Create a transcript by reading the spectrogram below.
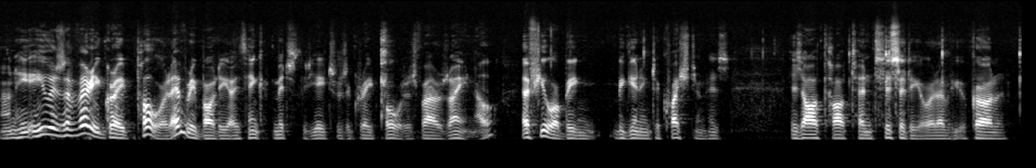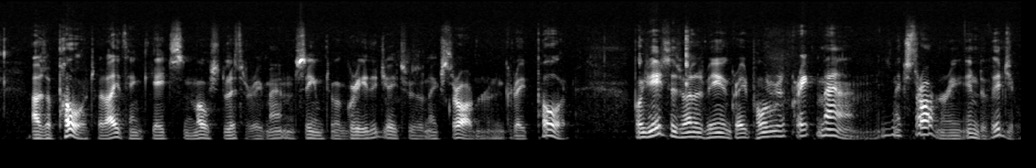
And he, he was a very great poet. Everybody, I think, admits that Yeats was a great poet, as far as I know. A few are being, beginning to question his, his authenticity, or whatever you call it as a poet, but I think Yeats and most literary men seem to agree that Yeats was an extraordinarily great poet. But Yeats, as well as being a great poet, was a great man. He's an extraordinary individual.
